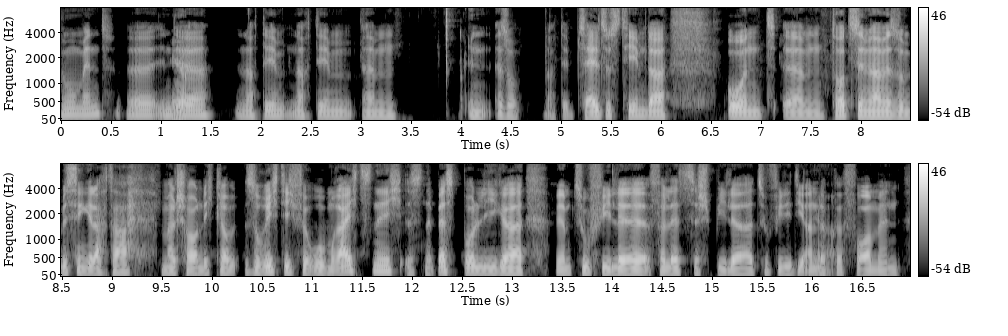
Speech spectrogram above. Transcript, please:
im Moment äh, in ja. der, nach dem, nach dem ähm, in, also nach dem Zellsystem da. Und ähm, trotzdem haben wir so ein bisschen gedacht, ah, mal schauen, ich glaube, so richtig für oben reicht es nicht. Ist eine Bestball-Liga. Wir haben zu viele verletzte Spieler, zu viele, die underperformen. Ja.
